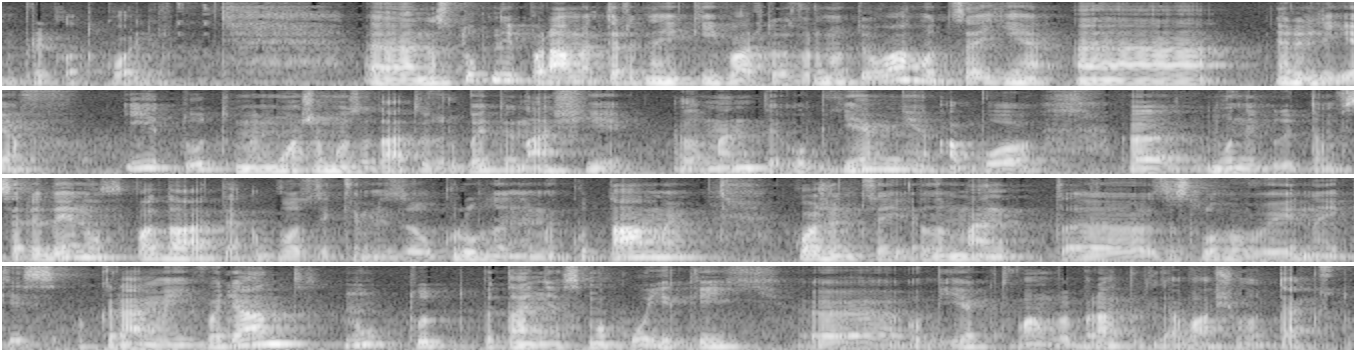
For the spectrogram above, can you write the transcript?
наприклад, колір. Е, наступний параметр, на який варто звернути увагу, це є е, рельєф. І тут ми можемо задати, зробити наші елементи об'ємні, або е, вони будуть там всередину впадати, або з якимись заокругленими кутами. Кожен цей елемент е, заслуговує на якийсь окремий варіант. Ну, Тут питання смаку, який е, об'єкт вам вибрати для вашого тексту.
